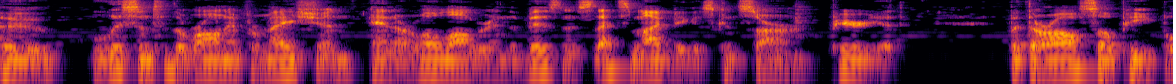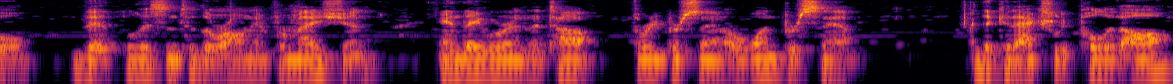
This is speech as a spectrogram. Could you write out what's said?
who listen to the wrong information and are no longer in the business. That's my biggest concern, period. But there are also people that listen to the wrong information and they were in the top 3% or 1% that could actually pull it off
